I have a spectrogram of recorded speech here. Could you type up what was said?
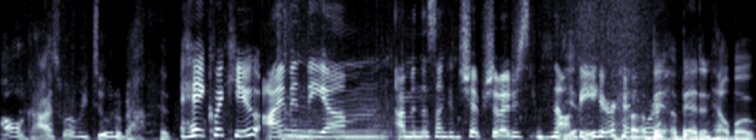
Oh, guys, what are we doing about it? Hey, quick Hugh. I'm in the um. I'm in the sunken ship. Should I just not Yeah. be here Uh, anymore? aban- abandoned hellboat.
